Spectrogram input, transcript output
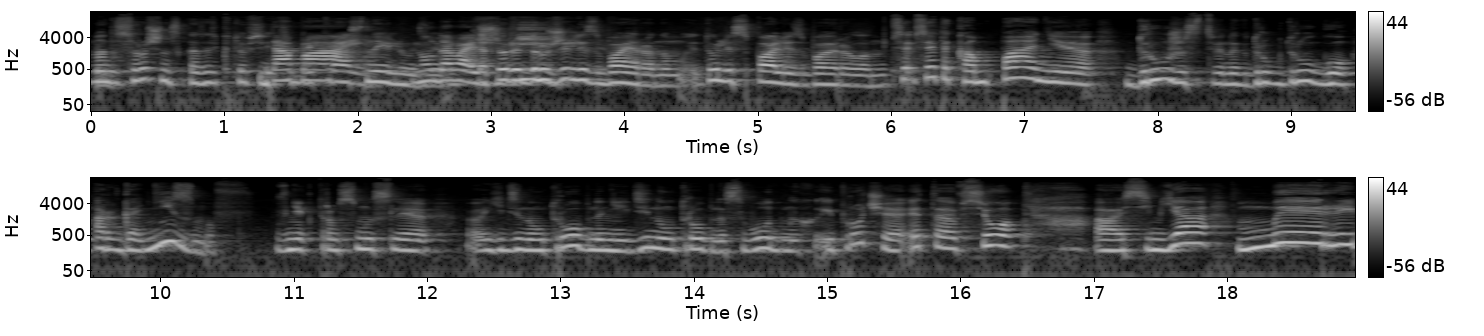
Надо срочно сказать, кто все давай. эти прекрасные люди, ну, давай, которые жги. дружили с Байроном, то ли спали с Байроном. Вся, вся эта компания дружественных друг другу организмов, в некотором смысле единоутробно, не единоутробно, сводных и прочее, это все а, семья Мэри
